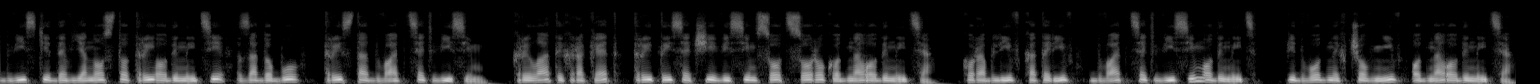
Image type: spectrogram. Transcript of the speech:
293 одиниці за добу 328 крилатих ракет 3841 одиниця, кораблів катерів 28 одиниць, підводних човнів 1 одиниця,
